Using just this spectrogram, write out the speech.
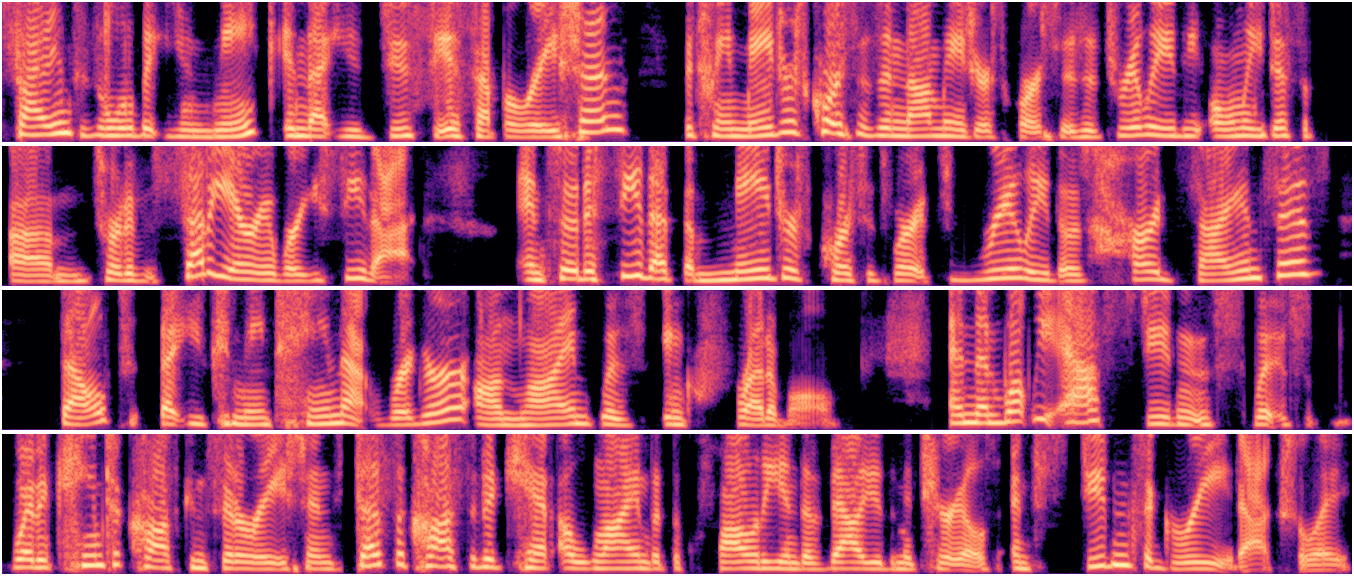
Science is a little bit unique in that you do see a separation between majors courses and non majors courses. It's really the only dis- um, sort of study area where you see that. And so to see that the majors courses where it's really those hard sciences felt that you can maintain that rigor online was incredible. And then what we asked students was when it came to cost considerations, does the cost of a kit align with the quality and the value of the materials? And students agreed, actually.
